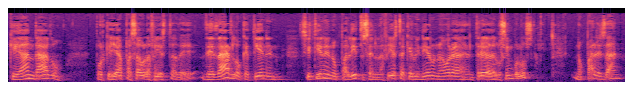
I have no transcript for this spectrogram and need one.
que han dado, porque ya ha pasado la fiesta de, de, dar lo que tienen. Si tienen nopalitos en la fiesta que vinieron ahora en entrega de los símbolos, nopales dan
